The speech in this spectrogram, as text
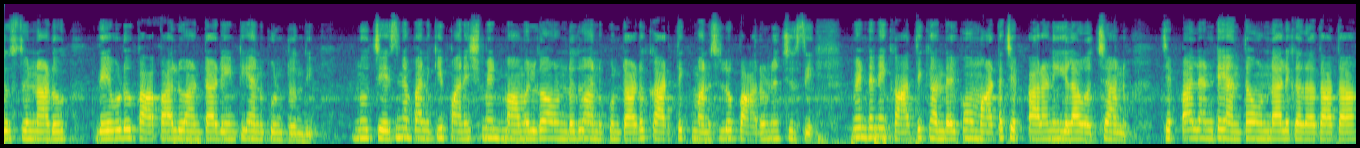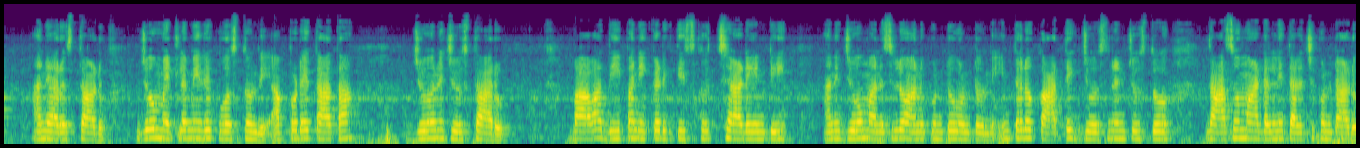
చూస్తున్నాడు? దేవుడు పాపాలు అంటాడేంటి అనుకుంటుంది. నువ్వు చేసిన పనికి పనిష్మెంట్ మామూలుగా ఉండదు అనుకుంటాడు కార్తిక్ మనసులో పారును చూసి. వెంటనే కార్తిక్ అందరికీ ఓ మాట చెప్పాలని ఇలా వచ్చాను. చెప్పాలంటే అంతా ఉండాలి కదా తాత అని అరుస్తాడు. జో మెట్ల మీదకి వస్తుంది. అప్పుడే తాత జోని చూస్తారు. బావా దీపని ఇక్కడికి తీసుకొచ్చాడేంటి? అని జో మనసులో అనుకుంటూ ఉంటుంది. ఇంతలో కార్తీక్ జ్యోత్స్నని చూస్తూ దాసు మాటల్ని తలుచుకుంటాడు.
